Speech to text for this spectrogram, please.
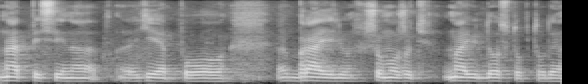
е, надписі на- є по Брайлю, що можуть, мають доступ туди.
